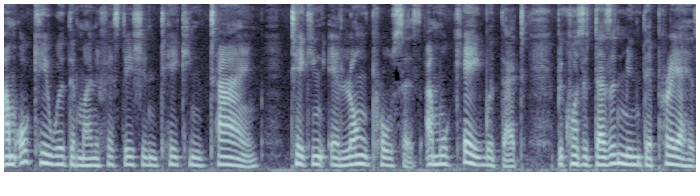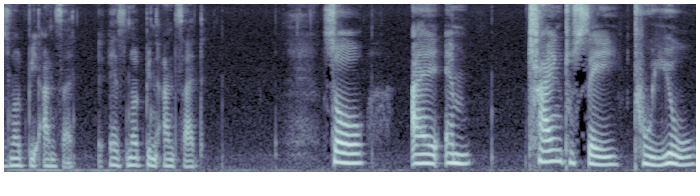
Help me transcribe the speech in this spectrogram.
I'm okay with the manifestation taking time, taking a long process. I'm okay with that because it doesn't mean the prayer has not been answered, has not been answered. So I am trying to say to you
